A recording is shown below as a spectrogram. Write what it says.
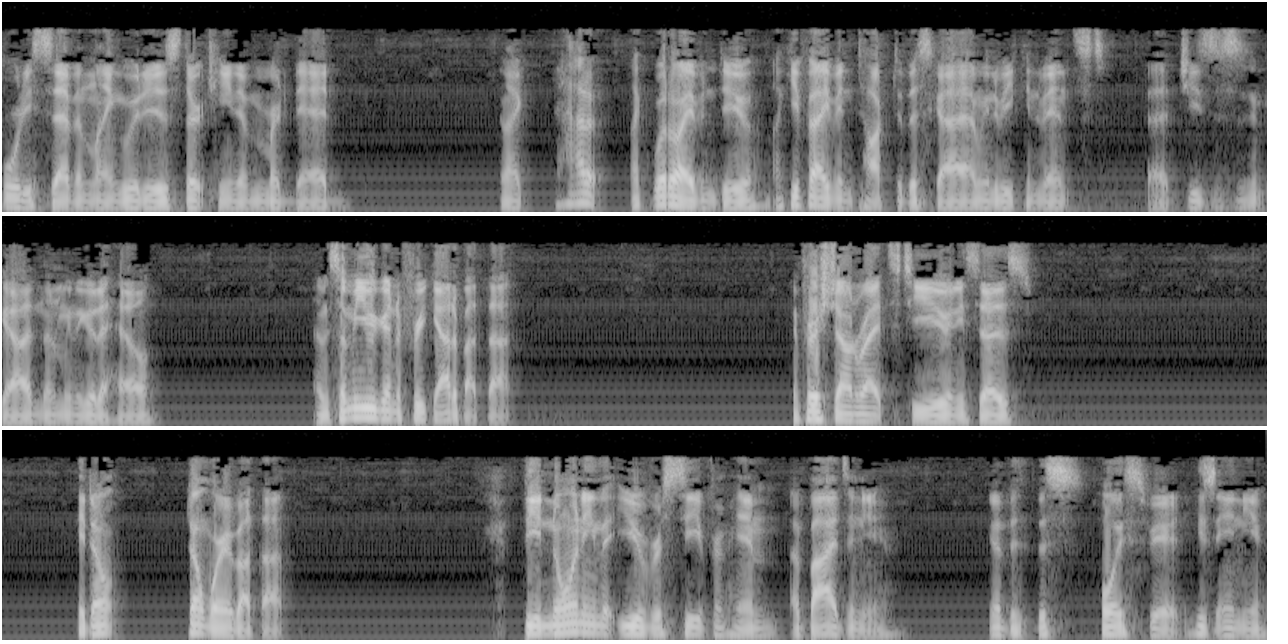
47 languages. 13 of them are dead. And like, how do, like, what do I even do? Like, if I even talk to this guy, I'm going to be convinced that Jesus isn't God, and then I'm going to go to hell. And some of you are going to freak out about that. And First John writes to you, and he says, "Hey, don't don't worry about that. The anointing that you have received from Him abides in you. You know, this, this Holy Spirit, He's in you.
